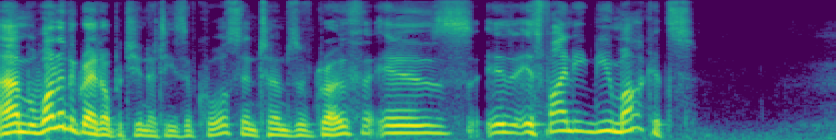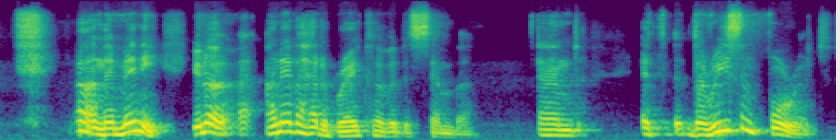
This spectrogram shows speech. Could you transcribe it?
Um, one of the great opportunities, of course, in terms of growth is, is, is finding new markets. Oh, and there are many. You know, I, I never had a break over December. And it, the reason for it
